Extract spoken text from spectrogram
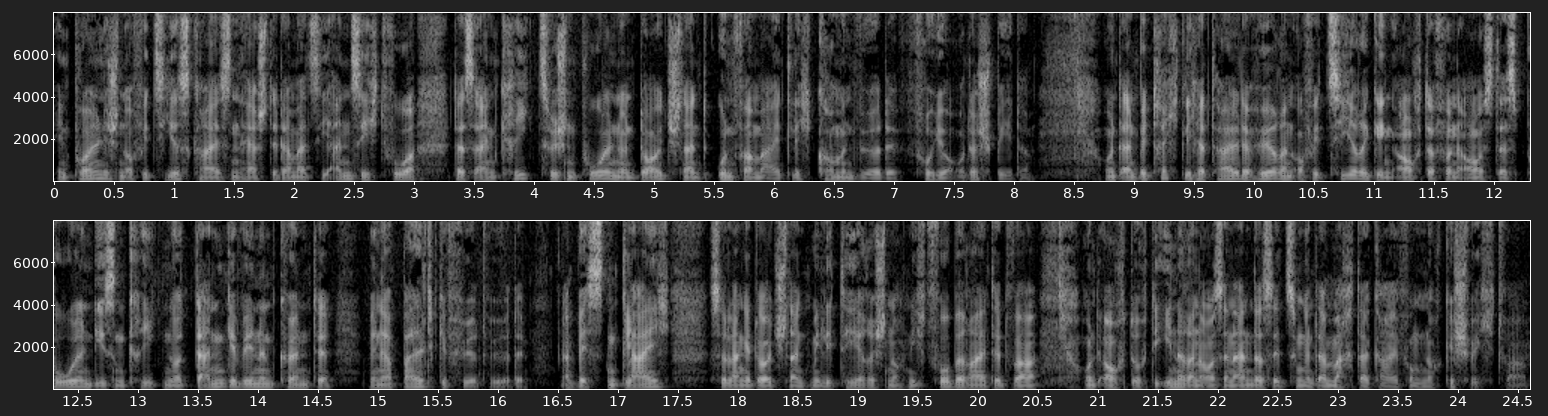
In polnischen Offizierskreisen herrschte damals die Ansicht vor, dass ein Krieg zwischen Polen und Deutschland unvermeidlich kommen würde, früher oder später. Und ein beträchtlicher Teil der höheren Offiziere ging auch davon aus, dass Polen diesen Krieg nur dann gewinnen könnte, wenn er bald geführt würde. Am besten gleich, solange Deutschland militärisch noch nicht vorbereitet war und auch durch die inneren Auseinandersetzungen der Machtergreifung noch geschwächt war.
